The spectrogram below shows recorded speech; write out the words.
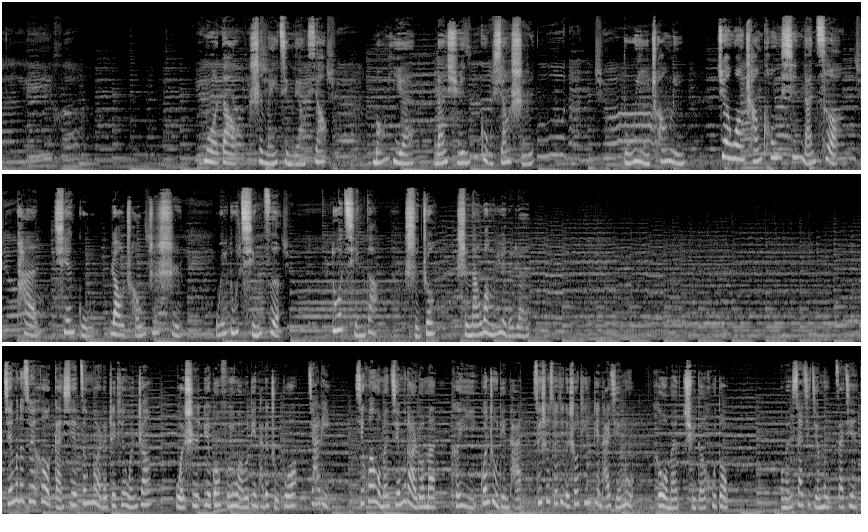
莫道是美景良宵，眸眼难寻故乡时。独倚窗棂，卷望长空心难测，叹千古绕愁之事，唯独情字，多情的，始终是那望月的人。节目的最后，感谢曾木尔的这篇文章。我是月光浮云网络电台的主播佳丽。喜欢我们节目的耳朵们，可以关注电台，随时随地的收听电台节目，和我们取得互动。我们下期节目再见。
